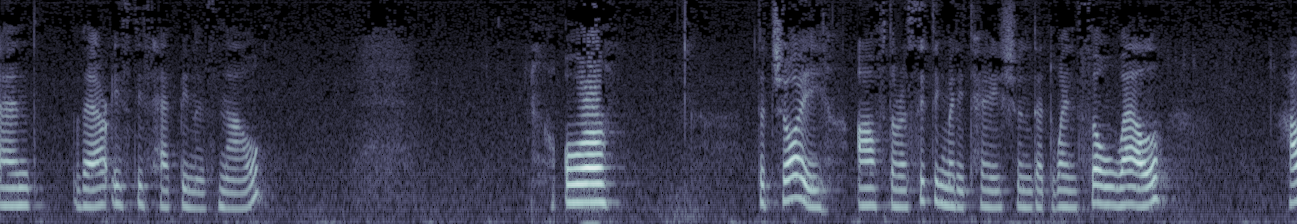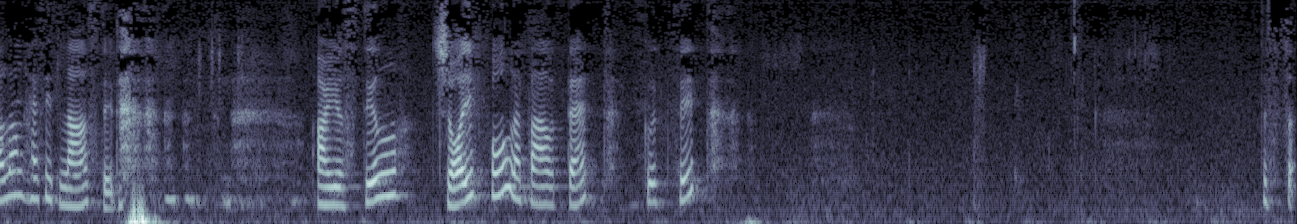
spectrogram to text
And where is this happiness now? Or the joy after a sitting meditation that went so well, how long has it lasted? Are you still joyful about that good sit? The,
